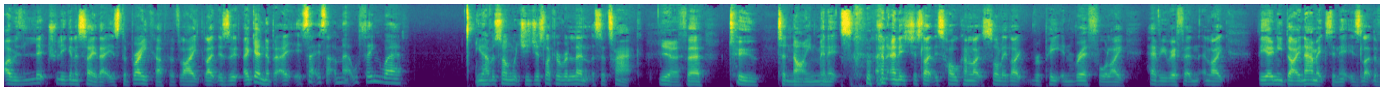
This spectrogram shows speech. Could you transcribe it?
I was literally going to say that it's the breakup of like like there's a, again is that is that a metal thing where you have a song which is just like a relentless attack Yeah, for two to nine minutes, and and it's just like this whole kind of like solid like repeating riff or like heavy riff, and, and like the only dynamics in it is like the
